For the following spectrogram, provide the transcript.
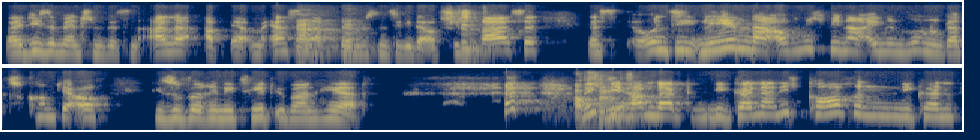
Weil diese Menschen wissen alle, ab, am 1. Ja, April ja, müssen sie wieder auf stimmt. die Straße. Das, und sie leben da auch nicht wie in einer eigenen Wohnung. Dazu kommt ja auch die Souveränität über ein Herd die haben da, die können da nicht kochen, die können,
